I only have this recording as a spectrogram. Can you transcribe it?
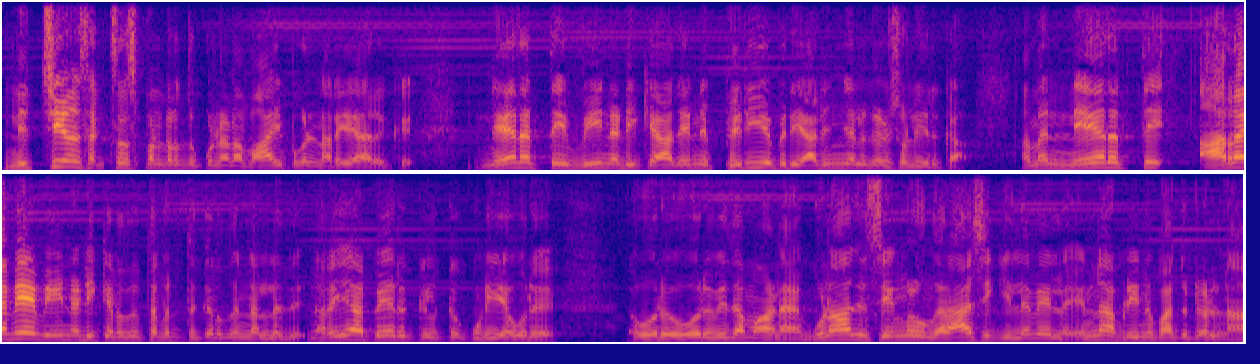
நிச்சயம் சக்ஸஸ் பண்ணுறதுக்குண்டான வாய்ப்புகள் நிறையா இருக்குது நேரத்தை வீணடிக்காதேன்னு பெரிய பெரிய அறிஞர்கள் சொல்லியிருக்கா. அது மாதிரி நேரத்தை அறவே வீணடிக்கிறது தவிர்த்துக்கிறது நல்லது. நிறையா பேருக்கு இருக்கக்கூடிய ஒரு ஒரு ஒரு விதமான குணாதிசயங்கள் உங்கள் ராசிக்கு இல்லவே இல்லை. என்ன அப்படின்னு பார்த்துட்டோம்னா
